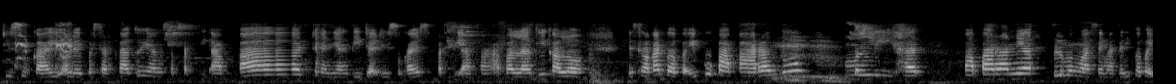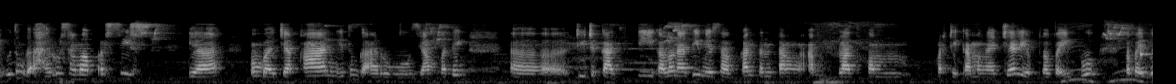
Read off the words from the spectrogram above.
disukai oleh peserta tuh yang seperti apa dan yang tidak disukai seperti apa. Apalagi kalau misalkan bapak ibu paparan tuh melihat paparannya belum menguasai materi bapak ibu tuh nggak harus sama persis ya membacakan itu nggak harus. Yang penting uh, didekati. Kalau nanti misalkan tentang platform Merdeka Mengajar ya Bapak Ibu. Bapak Ibu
